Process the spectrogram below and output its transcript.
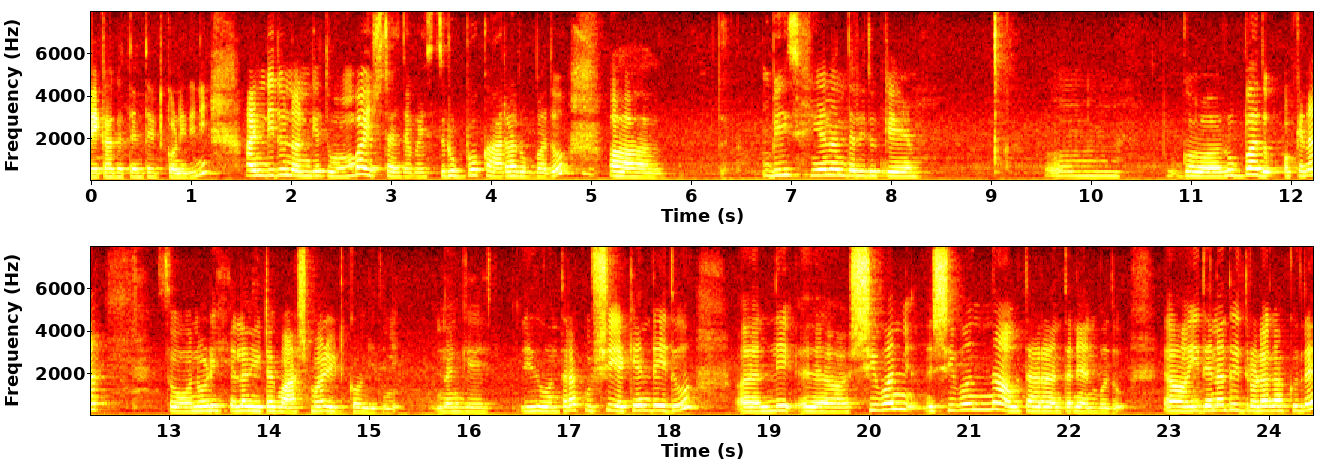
ಬೇಕಾಗುತ್ತೆ ಅಂತ ಇಟ್ಕೊಂಡಿದ್ದೀನಿ. ಆ್ಯಂಡ್ ಇದು ನನಗೆ ತುಂಬ ಇಷ್ಟ ಆಯಿತು ಗೈಸ್ ರುಬ್ಬೋ ಖಾರ ರುಬ್ಬೋದು. ಬೀಸ್ ಏನಂತಾರೆ ಇದಕ್ಕೆ? ಗೊ, ರುಬ್ಬೋದು ಓಕೆನಾ ಸೊ ನೋಡಿ, ಎಲ್ಲ ನೀಟಾಗಿ ವಾಶ್ ಮಾಡಿ ಇಟ್ಕೊಂಡಿದ್ದೀನಿ. ನನಗೆ ಇದು ಒಂಥರ ಖುಷಿ. ಯಾಕೆಂದರೆ ಇದು ಅಲ್ಲಿ ಶಿವನ್ ಶಿವನ ಅವತಾರ ಅಂತಲೇ ಅನ್ಬೋದು. ಇದೇನಾದರೂ ಇದ್ರೊಳಗೆ ಹಾಕಿದ್ರೆ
